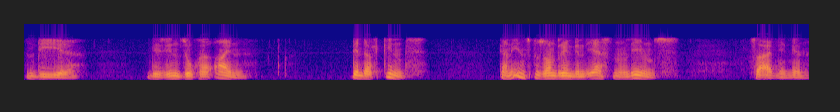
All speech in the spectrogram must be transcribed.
die, die Sinnsuche ein. Denn das Kind kann insbesondere in den ersten Lebenszeiten, in, den,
